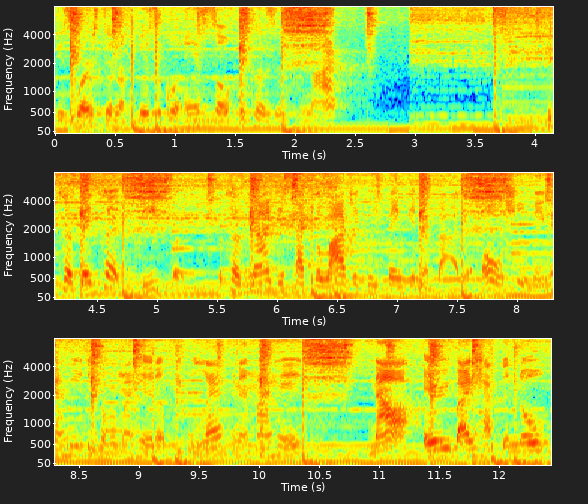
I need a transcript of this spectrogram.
is worse than a physical insult because it's not because they cut deeper. Because now you're psychologically thinking about it. Oh shoot, maybe I need to cover my head up. People laughing at my head. Now everybody have to know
